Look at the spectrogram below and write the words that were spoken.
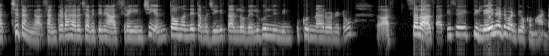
ఖచ్చితంగా సంకటహర చవితిని ఆశ్రయించి ఎంతో మంది తమ జీవితాల్లో వెలుగుల్ని నింపుకున్నారు అనటం అస్సలు అతిశయోక్తి లేనటువంటి ఒక మాట.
